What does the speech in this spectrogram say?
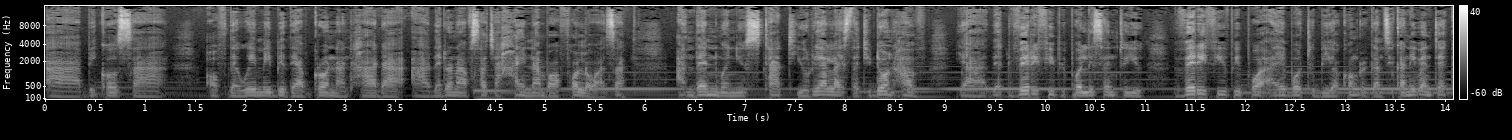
uh, because uh, of the way maybe they have grown and had uh, uh, they don't have such a high number of followers uh, and then when you start you realize that you don't have yeah that very few people listen to you. Very few people are able to be your congregants. You can even take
